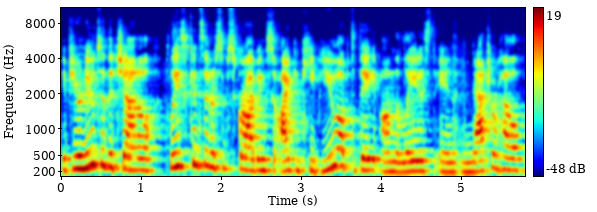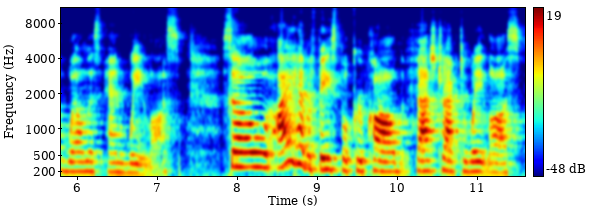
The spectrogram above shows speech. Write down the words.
If you're new to the channel, please consider subscribing so I can keep you up to date on the latest in natural health, wellness, and weight loss. So I have a Facebook group called Fast Track to Weight Loss,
